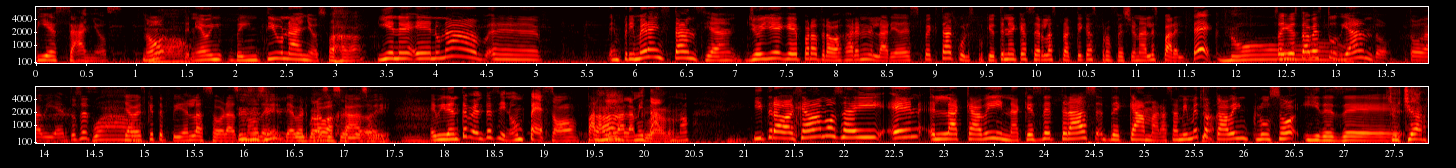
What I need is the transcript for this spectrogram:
10 años, ¿no? Wow. Tenía vein- 21 años. Ajá. Y en, en una... eh, en primera instancia, yo llegué para trabajar en el área de espectáculos, porque yo tenía que hacer las prácticas profesionales para el TEC. No. O sea, yo estaba estudiando todavía. Entonces, ya ves que te piden las horas, Sí, ¿no? sí, de, sí, de haber trabajado. ahí. y- evidentemente sin un peso partido Ajá, a la mitad, claro. ¿no? Y trabajábamos ahí en la cabina, que es detrás de cámaras. A mí me Ya. tocaba incluso, y desde... Switchear.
